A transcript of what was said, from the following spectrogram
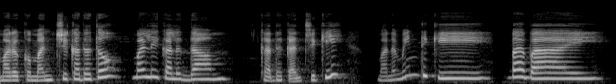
మరొక మంచి కథతో మళ్ళీ కలుద్దాం. కథ కంచికి మనమింటికి. బాయ్ బాయ్.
